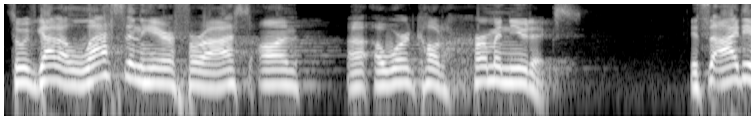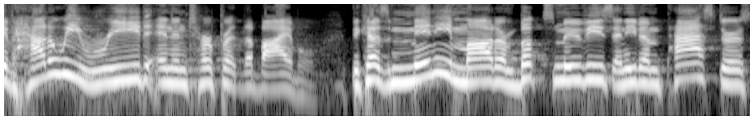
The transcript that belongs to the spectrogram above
So we've got a lesson here for us on a, a word called hermeneutics. It's the idea of how do we read and interpret the Bible? Because many modern books, movies, and even pastors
